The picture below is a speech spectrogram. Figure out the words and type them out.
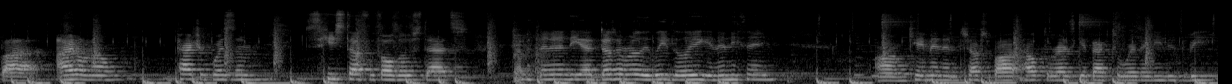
but I don't know. Patrick Wisdom, he's tough with all those stats. Jonathan India doesn't really lead the league in anything. Um, came in in a tough spot, helped the Reds get back to where they needed to be.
